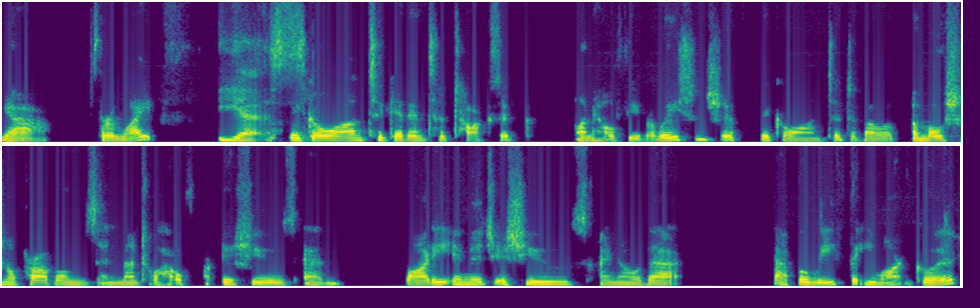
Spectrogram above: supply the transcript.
Yeah, for life. Yes. They go on to get into toxic, unhealthy relationships. They go on to develop emotional problems and mental health issues and body image issues. I know that that belief that you aren't good,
